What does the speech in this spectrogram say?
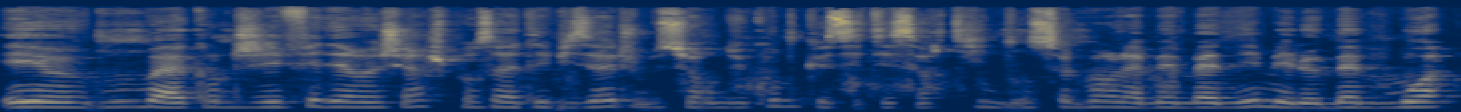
et bon bah quand j'ai fait des recherches pour cet épisode je me suis rendu compte que c'était sorti non seulement la même année mais le même mois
